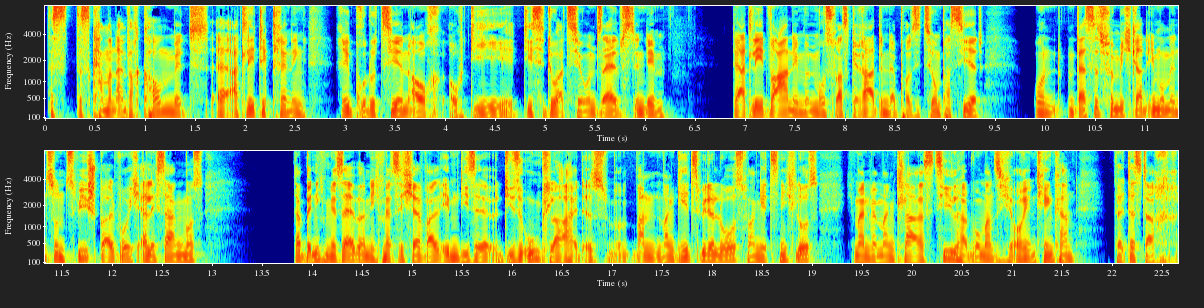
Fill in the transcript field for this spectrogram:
das, das kann man einfach kaum mit äh, Athletiktraining reproduzieren. Auch, auch die, die Situation selbst, in dem der Athlet wahrnehmen muss, was gerade in der Position passiert. Und, und das ist für mich gerade im Moment so ein Zwiespalt, wo ich ehrlich sagen muss, da bin ich mir selber nicht mehr sicher, weil eben diese, diese Unklarheit ist. Wann, wann geht es wieder los, wann geht es nicht los? Ich meine, wenn man ein klares Ziel hat, wo man sich orientieren kann, fällt das doch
